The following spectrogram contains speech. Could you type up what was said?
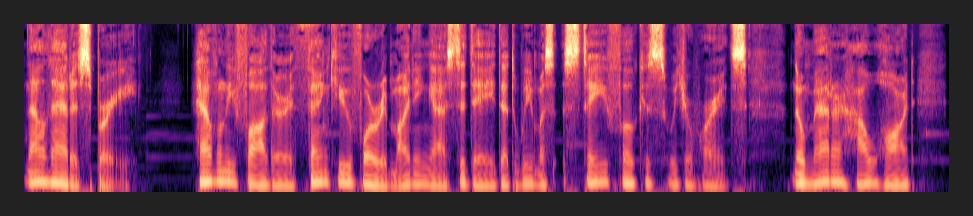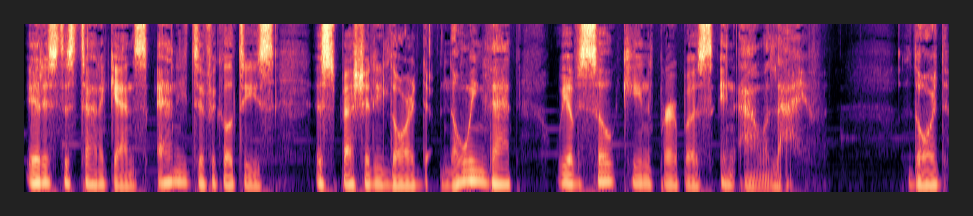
Now let us pray. Heavenly Father, thank you for reminding us today that we must stay focused with your words no matter how hard it is to stand against any difficulties, especially, Lord, knowing that we have so keen purpose in our life. Lord,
